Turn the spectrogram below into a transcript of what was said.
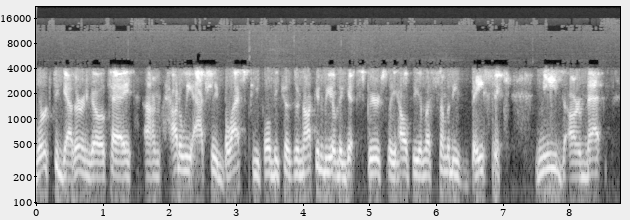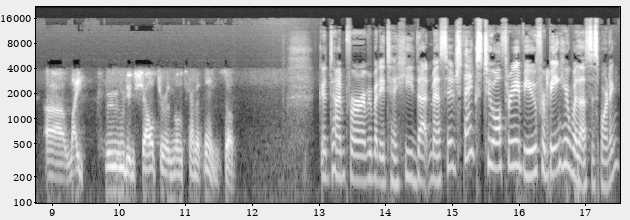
work together and go, okay, um, how do we actually bless people? Because they're not going to be able to get spiritually healthy unless some of these basic needs are met, uh, like food and shelter and those kind of things. So. Good time for everybody to heed that message. Thanks to all three of you for being here with us this morning.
